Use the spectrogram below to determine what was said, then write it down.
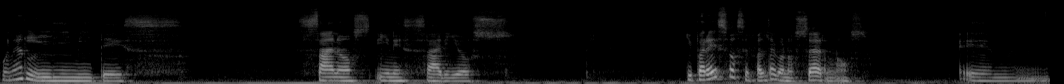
Poner límites sanos y necesarios. Y para eso hace falta conocernos. Em,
